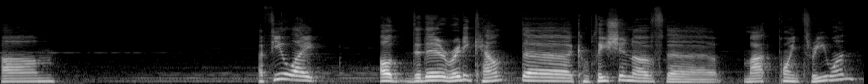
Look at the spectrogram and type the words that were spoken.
Um, I feel like... Oh, did they already count the completion of the Mach Point 3 one?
